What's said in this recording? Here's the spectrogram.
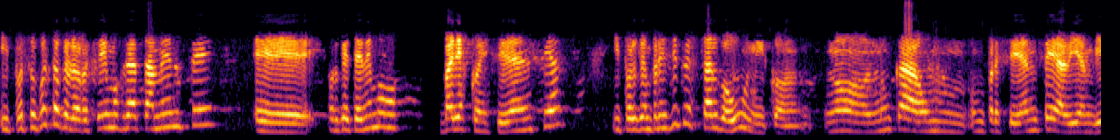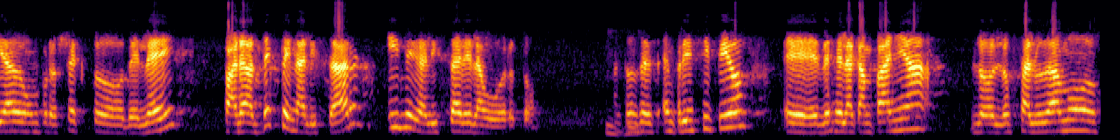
Y por supuesto que lo recibimos gratamente eh, porque tenemos varias coincidencias y porque en principio es algo único. No, nunca un, un presidente había enviado un proyecto de ley para despenalizar y legalizar el aborto. Entonces, en principio, eh, desde la campaña lo, saludamos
